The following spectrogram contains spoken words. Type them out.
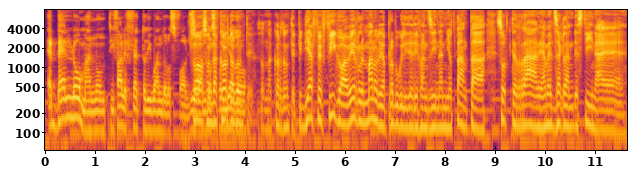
è bello ma non ti fa l'effetto di quando lo sfogli. So, sono d'accordo con te sono d'accordo con te. Il PDF è figo, averlo in mano ti ha proprio quell'idea dei fanzine anni 80 sotterranea, mezza clandestina, è,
